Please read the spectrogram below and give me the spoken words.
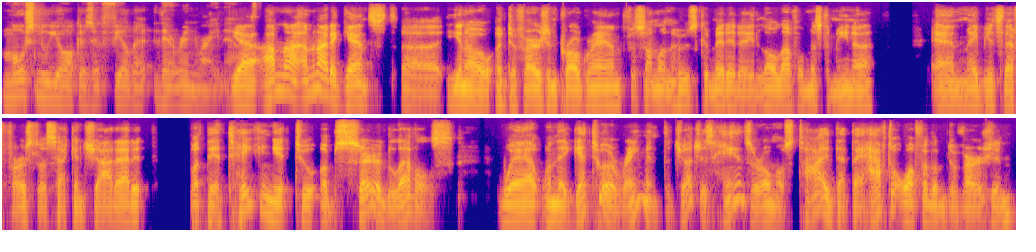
most New Yorkers feel that they're in right now. Yeah, I'm not. I'm not against, uh, you know, a diversion program for someone who's committed a low-level misdemeanor, and maybe it's their first or second shot at it. But they're taking it to absurd levels, where when they get to arraignment, the judge's hands are almost tied that they have to offer them diversion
